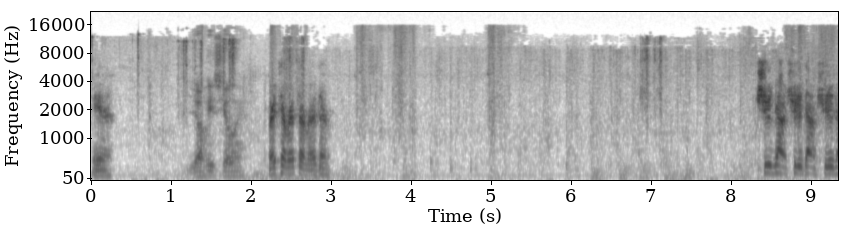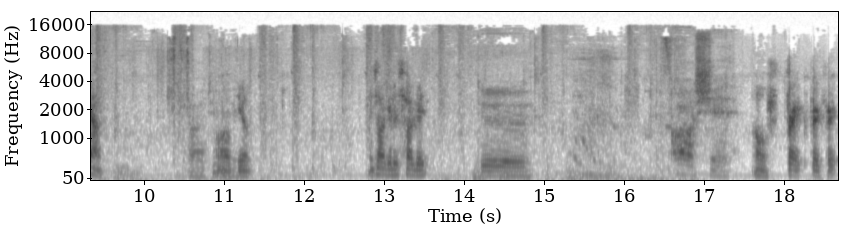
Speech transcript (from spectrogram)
Yeah. Yo, he's healing. Right there, right there, right there. Shoot it down, shoot it down, shoot it down. Trying to. Oh, yep. It's all good, it's all good. Dude. Oh shit. Oh, frick, frick, frick.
